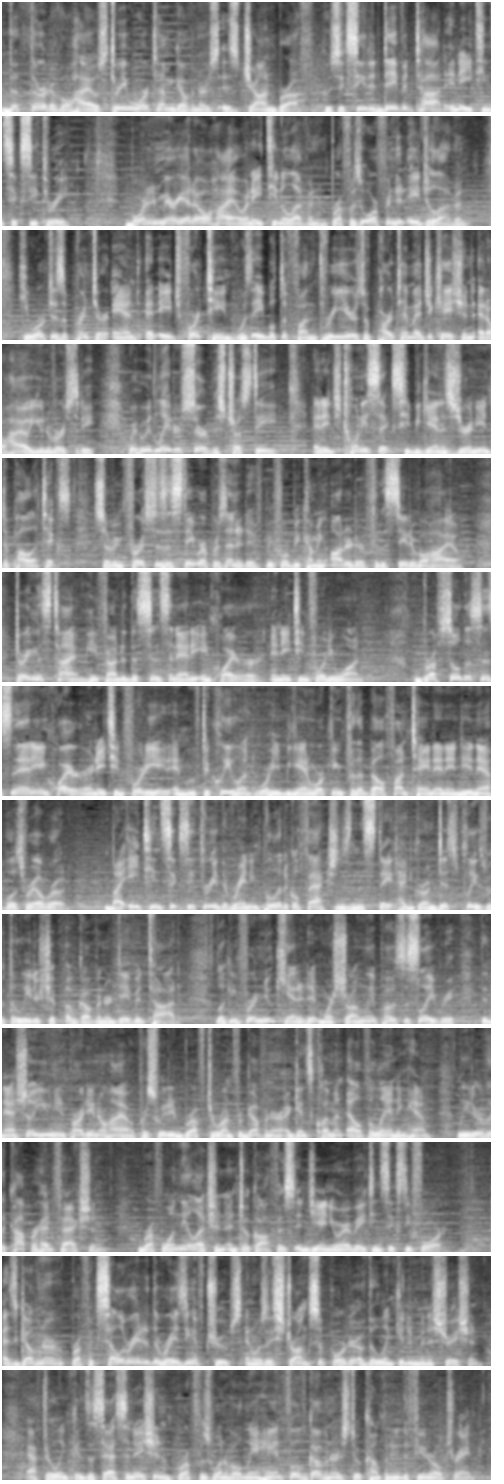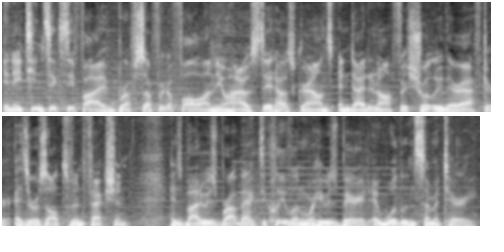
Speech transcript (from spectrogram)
The third of Ohio's three wartime governors is John Brough, who succeeded David Tod in 1863. Born in Marietta, Ohio in 1811, Brough was orphaned at age 11. He worked as a printer and, at age 14, was able to fund three years of part time education at Ohio University, where he would later serve as trustee. At age 26, he began his journey into politics, serving first as a state representative before becoming auditor for the state of Ohio. During this time, he founded the Cincinnati Enquirer in 1841. Brough sold the Cincinnati Enquirer in 1848 and moved to Cleveland, where he began working for the Bellefontaine and Indianapolis Railroad. By 1863, the reigning political factions in the state had grown displeased with the leadership of Governor David Tod. Looking for a new candidate more strongly opposed to slavery, the National Union Party in Ohio persuaded Brough to run for governor against Clement L. Vallandigham, leader of the Copperhead faction. Brough won the election and took office in January of 1864. As governor, Brough accelerated the raising of troops and was a strong supporter of the Lincoln administration. After Lincoln's assassination, Brough was one of only a handful of governors to accompany the funeral train. In 1865, Brough suffered a fall on the Ohio State House grounds and died in office shortly thereafter as a result of infection. His body was brought back to Cleveland where he was buried at Woodland Cemetery.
